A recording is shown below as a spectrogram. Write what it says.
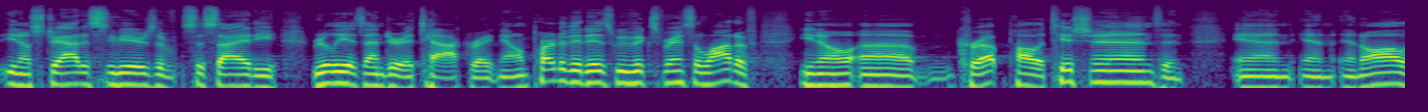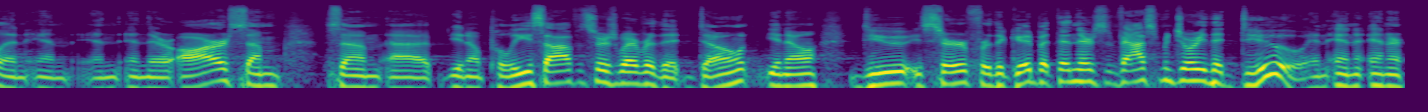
you know stratospheres of society really is under attack right now. And part of it is we've experienced a lot of you know uh, corrupt politicians and and and and all and and and, and there are some some uh, you know police officers whatever that don't you know do serve for the good. But then there's a vast majority that do and and, and are,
